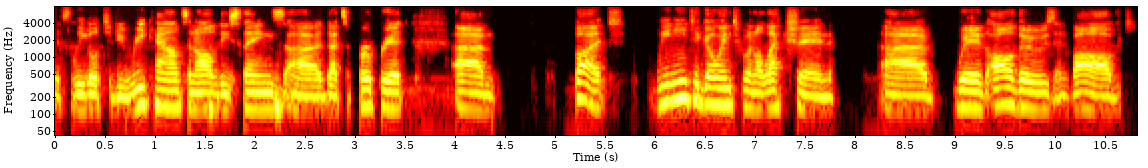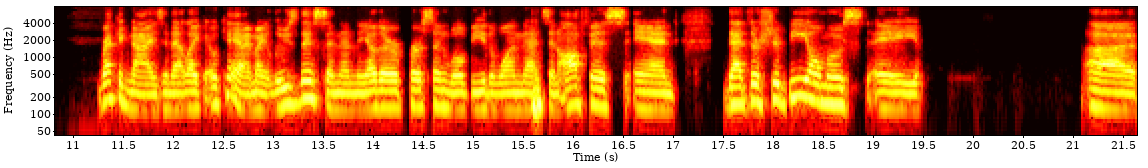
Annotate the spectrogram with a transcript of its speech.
it's legal to do recounts and all of these things, uh, that's appropriate. Um, but we need to go into an election uh, with all those involved recognizing that like okay i might lose this and then the other person will be the one that's in office and that there should be almost a uh,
